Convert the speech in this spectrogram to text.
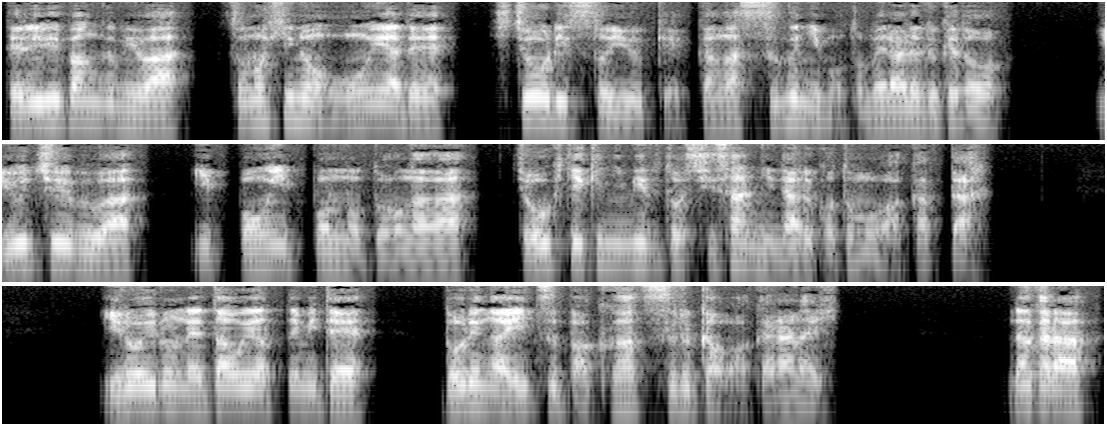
テレビ番組はその日のオンエアで視聴率という結果がすぐに求められるけど、YouTube は一本一本の動画が長期的に見ると資産になることも分かった。いろいろネタをやってみて、どれがいつ爆発するかわからない。だから、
